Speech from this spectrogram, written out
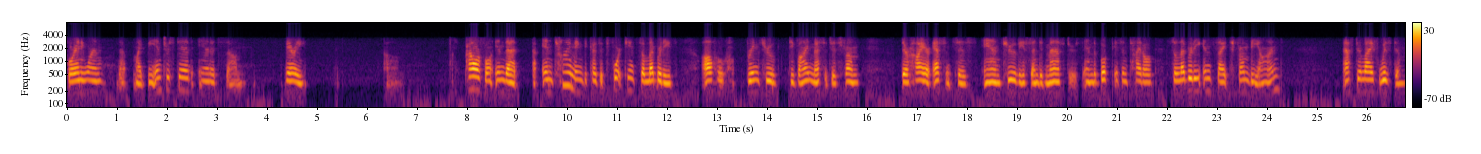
for anyone that might be interested, and it's um, very um, powerful in that uh, in timing because it's 14 celebrities, all who bring through divine messages from their higher essences and through the ascended masters. And the book is entitled Celebrity Insights from Beyond Afterlife Wisdom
